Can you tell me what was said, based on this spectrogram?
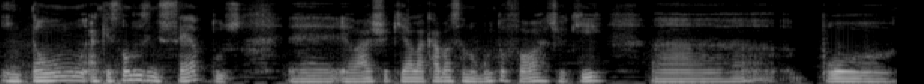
Então, a questão dos insetos, é, eu acho que ela acaba sendo muito forte aqui uh, por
